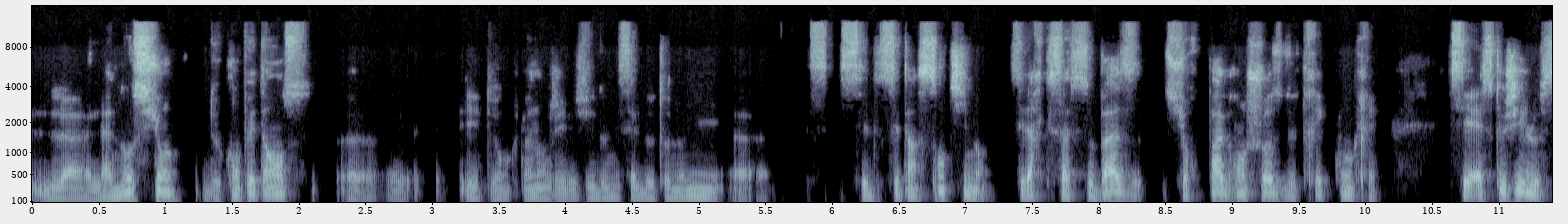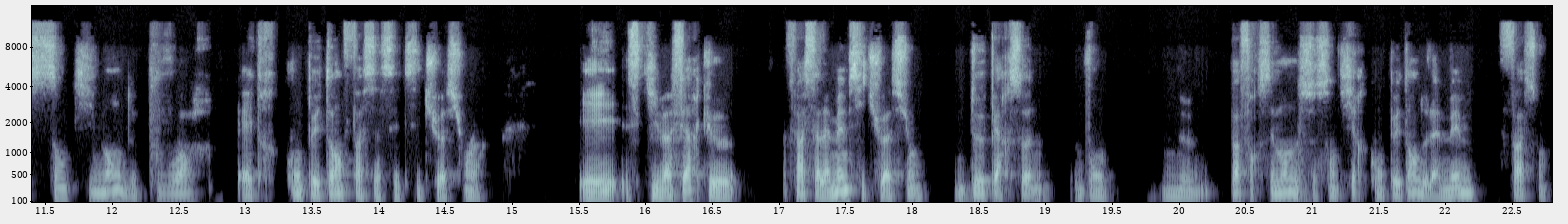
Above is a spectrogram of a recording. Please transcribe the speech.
la, notion de compétence, euh, et donc maintenant j'ai donné celle d'autonomie, euh, c'est un sentiment. C'est-à-dire que ça se base sur pas grand-chose de très concret. C'est est-ce que j'ai le sentiment de pouvoir être compétent face à cette situation-là? Et ce qui va faire que face à la même situation, deux personnes vont ne pas forcément se sentir compétents de la même façon.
